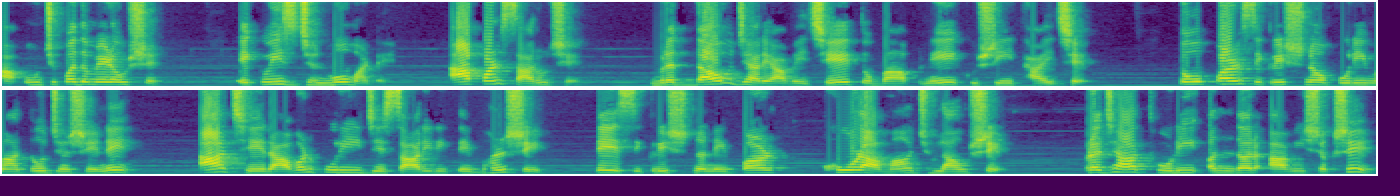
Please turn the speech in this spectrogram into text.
આ ઊંચ પદ મેળવશે. એકવીસ જન્મો માટે. આ પણ સારું છે. વૃદ્ધાઓ જ્યારે આવે છે તો બાપને ખુશી થાય છે. તો પણ શ્રી કૃષ્ણ પુરીમાં તો જશે ને. આ છે રાવણપુરી જે સારી રીતે ભણશે તે શ્રી કૃષ્ણને પણ ખોળામાં ઝુલાવશે. પ્રજા થોડી અંદર આવી શકશે?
